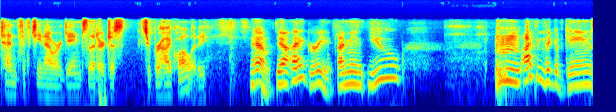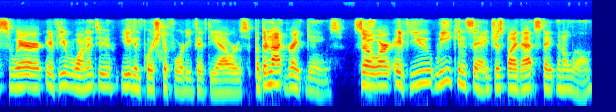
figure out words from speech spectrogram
10, 15 hour games that are just super high quality. Yeah, yeah, I agree. I mean, you I can think of games where if you wanted to, you can push to 40, 50 hours, but they're not great games. So, or if you, we can say just by that statement alone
